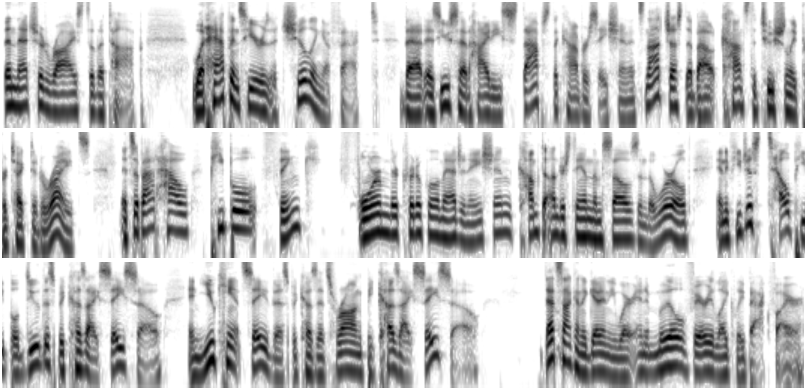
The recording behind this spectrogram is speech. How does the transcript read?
then that should rise to the top. What happens here is a chilling effect that as you said heidi stops the conversation. It's not just about constitutionally protected rights. It's about how people think form their critical imagination, come to understand themselves in the world. And if you just tell people, do this because I say so, and you can't say this because it's wrong because I say so, that's not going to get anywhere and it will very likely backfire.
